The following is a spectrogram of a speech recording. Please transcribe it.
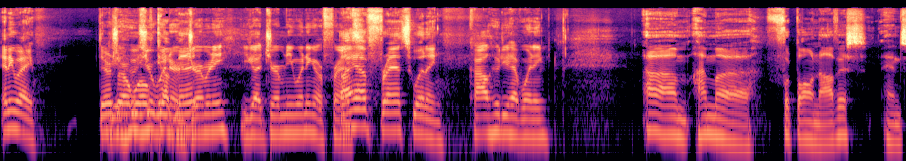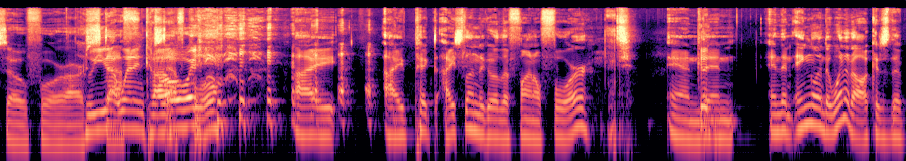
Anyway, There's Who's our World your Cup winner? minute. Germany. You got Germany winning or France? I have France winning. Kyle. Who do you have winning? Um, I'm a football novice, and so for our Who you got staff- winning, Kyle? Oh, pool, I I picked Iceland to go to the final four, and Good. then and then England to win it all because the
